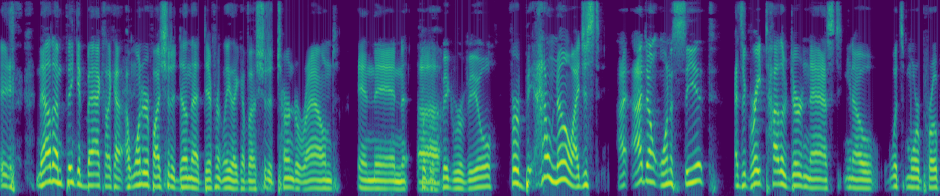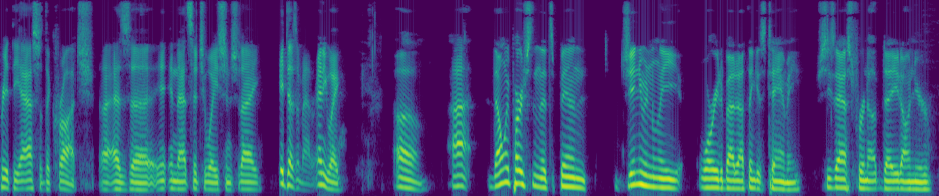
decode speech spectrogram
now that I'm thinking back, like I, I wonder if I should have done that differently. Like if I should have turned around and then for uh, the big reveal. for bi- I don't know. I just I, I don't want to see it. as a great Tyler Durden asked, you know, what's more appropriate, the ass or the crotch? Uh, as uh, in in that situation, should I? It doesn't matter. Anyway, Um, I the only person that's been genuinely worried about it, I think, is Tammy. She's asked for an update on your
